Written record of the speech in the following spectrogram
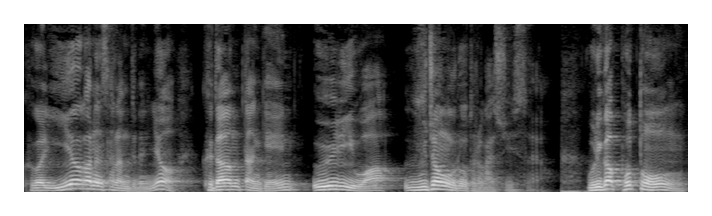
그걸 이어가는 사람들은요 그 다음 단계인 의리와 우정으로 들어갈 수 있어요. 우리가 보통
